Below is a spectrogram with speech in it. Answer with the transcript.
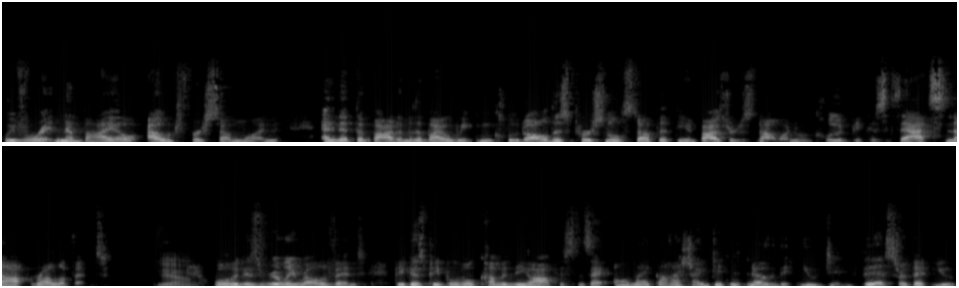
we've written a bio out for someone. And at the bottom of the bio, we include all this personal stuff that the advisor does not want to include because that's not relevant. Yeah. Well, it is really relevant because people will come in the office and say, "Oh my gosh, I didn't know that you did this or that you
